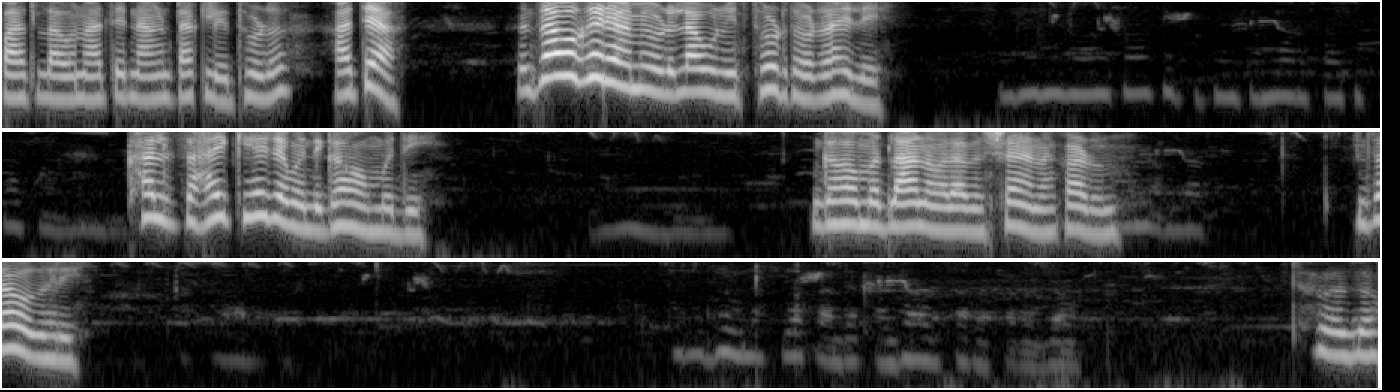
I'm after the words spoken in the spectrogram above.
पात लावून आते नांग टाकले थोडं. आत्या जावं घरी आम्ही एवढं लावून येतो थोडं थोडं राहिले. खालचं आहे की ह्याच्यामध्ये गावामध्ये? गावामधलं आणावं लागेल शाळांना काढून. जावं घरी. चला जाऊ.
